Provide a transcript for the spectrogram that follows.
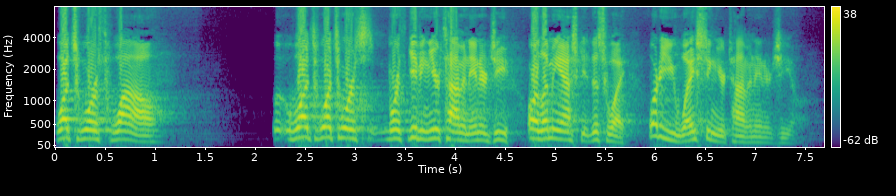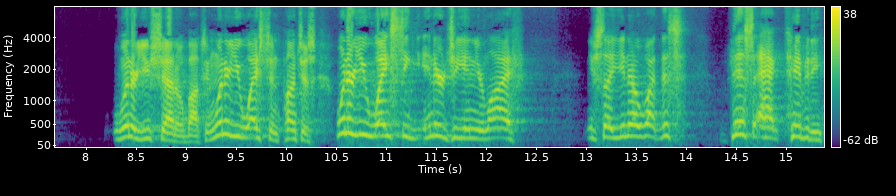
What's worthwhile? What's, what's worth, worth giving your time and energy? Or let me ask you this way what are you wasting your time and energy on? When are you shadow boxing? When are you wasting punches? When are you wasting energy in your life? You say, you know what, this, this activity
